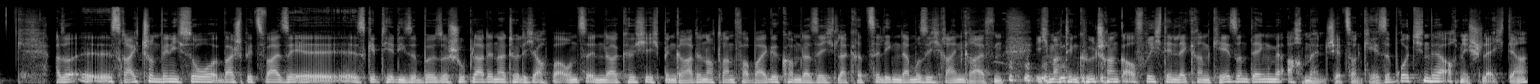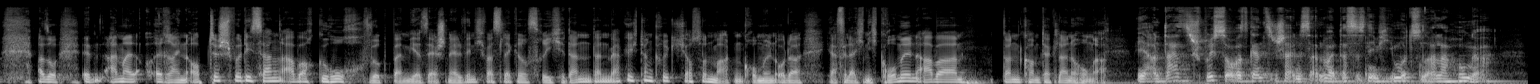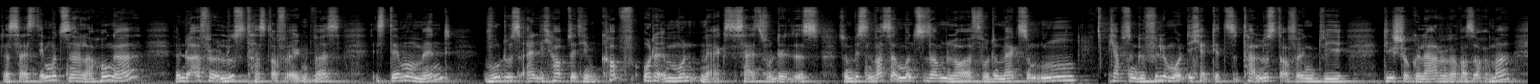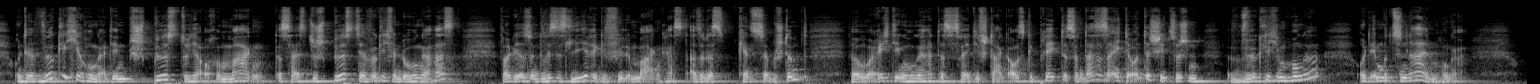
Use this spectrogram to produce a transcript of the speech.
Also äh, es reicht schon, wenn ich so beispielsweise, äh, es gibt hier diese böse Schublade natürlich auch bei uns in der Küche. Ich bin gerade noch dran vorbeigekommen, da sehe ich Lakritze liegen, da muss ich reingreifen. Ich mache den Kühlschrank auf, rieche den leckeren Käse und denke mir, ach Mensch, jetzt so ein Käsebrötchen wäre auch nicht schlecht, ja. Also ähm, einmal rein optisch würde ich sagen, aber auch Geruch wirkt bei mir sehr schnell. Wenn ich was Leckeres rieche, dann, dann merke ich, dann kriege ich auch so ein Markenkrummeln oder ja, vielleicht nicht Krummeln, aber dann kommt der kleine Hunger. Ja, und da sprichst du auch was ganz Entscheidendes an, weil das ist nämlich emotionaler Hunger. Das heißt, emotionaler Hunger, wenn du einfach nur Lust hast auf irgendwas, ist der Moment, wo du es eigentlich hauptsächlich im Kopf oder im Mund merkst. Das heißt, wo dir das so ein bisschen Wasser im Mund zusammenläuft, wo du merkst, so, mm, ich habe so ein Gefühl im Mund, ich hätte jetzt total Lust auf irgendwie die Schokolade oder was auch immer. Und der wirkliche Hunger, den spürst du ja auch im Magen. Das heißt, du spürst ja wirklich, wenn du Hunger hast, weil du ja so ein gewisses leere Gefühl im Magen hast. Also das kennst du ja bestimmt, wenn man mal richtigen Hunger hat, dass es relativ stark ausgeprägt ist. Und das ist eigentlich der Unterschied zwischen wirklichem Hunger und emotionalem Hunger.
